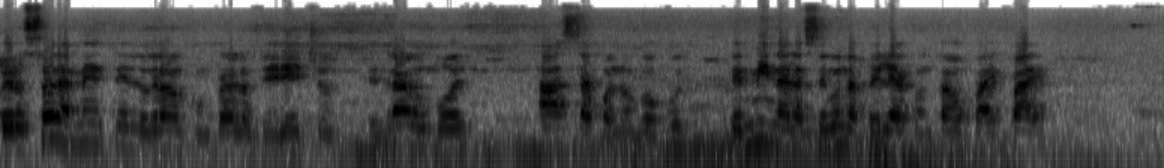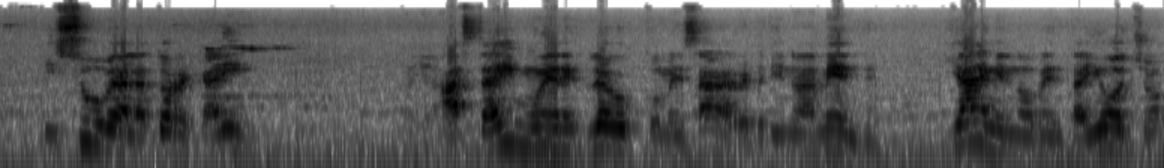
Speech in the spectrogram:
pero solamente lograron comprar los derechos de Dragon Ball hasta cuando Goku termina la segunda pelea con Tao Pai Pai y sube a la Torre Karin. Hasta ahí muere, luego comenzaban a repetir nuevamente. Ya en el 98,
